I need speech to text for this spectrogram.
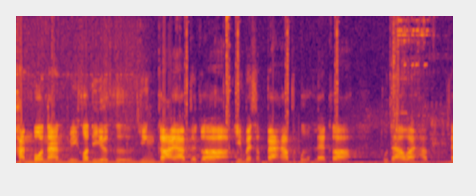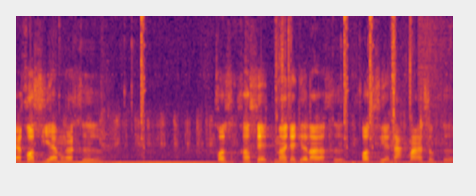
ขั้นบนนั้นมีข้อดีก็คือ ยิงไกลครับ แล้วก็ยิงไปสแปรครับระเบิดแล้วก็ปูดาวไว้ครับ และข้อเสียมันก็คือข้อข้อเสียน่าจะเยอะหน่อยก็คือ ข้อเสียหนักมากที่สุดคือ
